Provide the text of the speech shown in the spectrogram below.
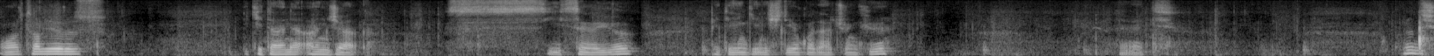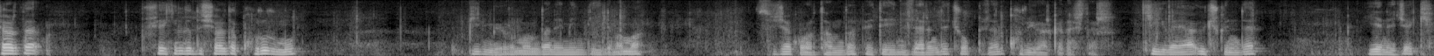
ortalıyoruz. İki tane anca s- sığıyor. Peteğin genişliği o kadar çünkü. Evet. Bunu dışarıda bu şekilde dışarıda kurur mu? Bilmiyorum ondan emin değilim ama sıcak ortamda peteğin üzerinde çok güzel kuruyor arkadaşlar. 2 veya 3 günde yenecek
